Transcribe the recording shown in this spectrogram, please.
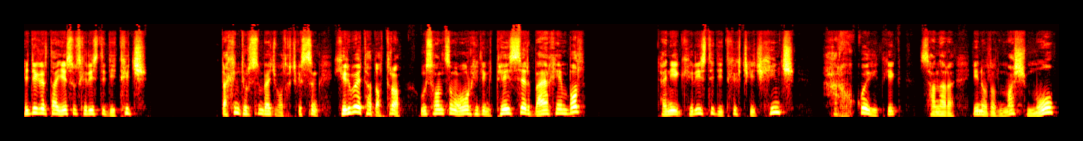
Хэдийгээр та Есүс Христэд итгэж дахин төрсөн байж болох ч гэсэн хэрвээ та дотроо өс хонзон уур хилэнг тээсээр байх юм бол таныг Христэд итгэгч гэж хинч харахгүй гэдгийг санаарай. Энэ бол маш муу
